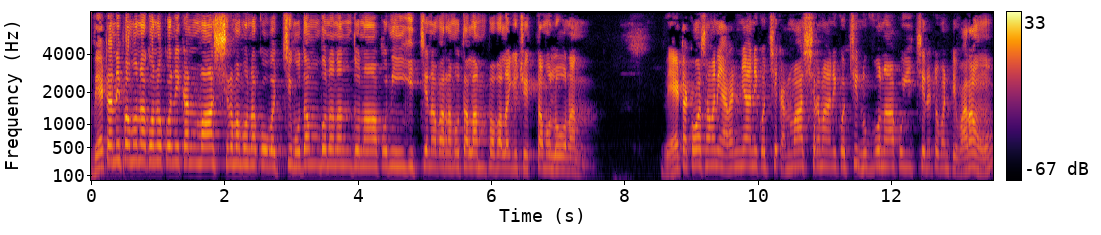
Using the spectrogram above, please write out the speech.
వేటనిపమున కొనుకొని కణ్వాశ్రమమునకు వచ్చి ముదంబుననందు నాకు నీ ఇచ్చిన వరము తలంపవలయు చిత్తములోనన్. వేట కోసమని అరణ్యానికి వచ్చి కణ్వాశ్రమానికి వచ్చి నువ్వు నాకు ఇచ్చినటువంటి వరం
